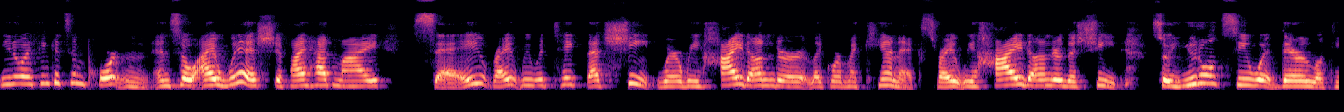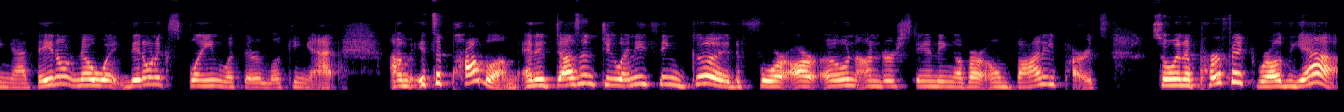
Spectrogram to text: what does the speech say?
you know, I think it's important. And so I wish if I had my say, right, we would take that sheet where we hide under, like we're mechanics, right? We hide under the sheet. So you don't see what they're looking at. They don't know what, they don't explain what they're looking at. Um, it's a problem and it doesn't do anything good for our own understanding of our own body parts. So in a perfect world, yeah,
